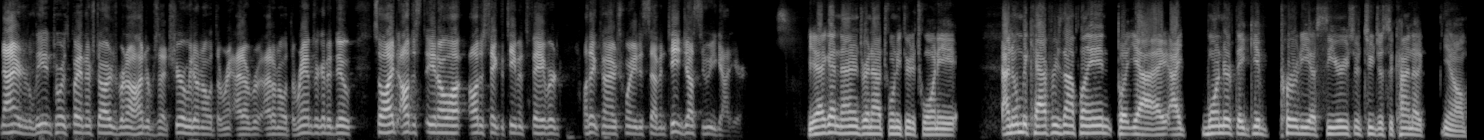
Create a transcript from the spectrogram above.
Niners are leaning towards playing their starters. We're not 100 percent sure. We don't know what the I don't, I don't know what the Rams are going to do. So I, will just you know I'll just take the team that's favored. I'll take the Niners 20 to 17. Justin, who you got here? Yeah, I got Niners right now 23 to 20. I know McCaffrey's not playing, but yeah, I, I wonder if they give Purdy a series or two just to kind of you know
